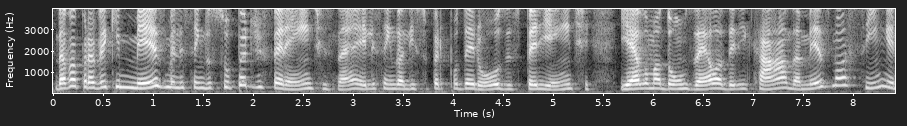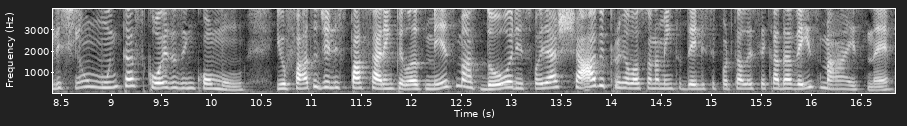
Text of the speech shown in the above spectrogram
Dava para ver que mesmo eles sendo super diferentes, né? Ele sendo ali super poderoso, experiente e ela uma donzela delicada, mesmo assim eles tinham muitas coisas em comum. E o fato de eles passarem pelas mesmas dores foi a chave para o relacionamento deles se fortalecer cada vez mais, né?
